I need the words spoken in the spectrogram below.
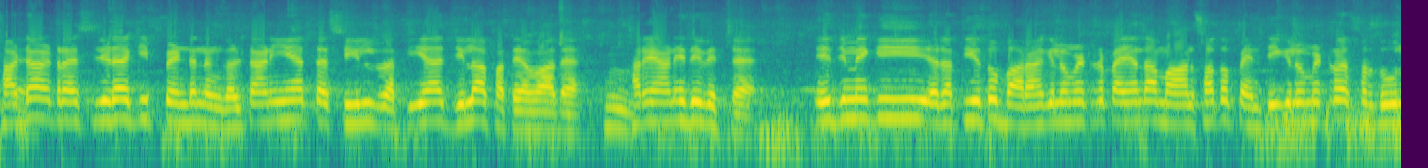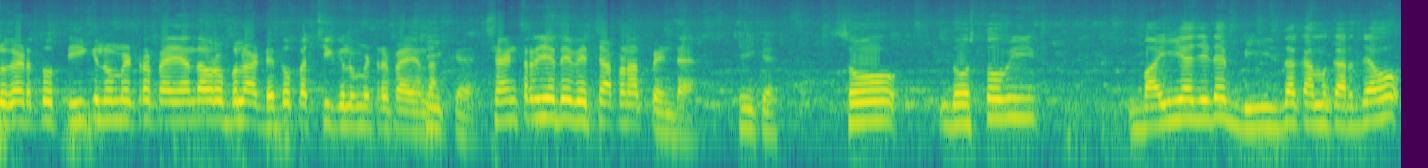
ਸਾਡਾ ਐਡਰੈਸ ਜਿਹੜਾ ਕਿ ਪਿੰਡ ਨੰਗਲਟਾਣੀ ਹੈ ਤਹਿਸੀਲ ਰਤੀਆ ਜ਼ਿਲ੍ਹਾ ਫਤਿਆਬਾਦ ਹੈ। ਹਰਿਆਣੇ ਦੇ ਵਿੱਚ ਹੈ। ਇਹ ਜਿਵੇਂ ਕਿ ਰਤੀਏ ਤੋਂ 12 ਕਿਲੋਮੀਟਰ ਪੈ ਜਾਂਦਾ ਮਾਨਸਾ ਤੋਂ 35 ਕਿਲੋਮੀਟਰ ਸਰਦੂਲਗੜ੍ਹ ਤੋਂ 30 ਕਿਲੋਮੀਟਰ ਪੈ ਜਾਂਦਾ ਔਰ ਬੁਲਾਡੇ ਤੋਂ 25 ਕਿਲੋਮੀਟਰ ਪੈ ਜਾਂਦਾ। ਠੀਕ ਹੈ। ਸੈਂਟਰ ਜੇ ਦੇ ਵਿੱਚ ਆਪਣਾ ਪਿੰਡ ਹੈ। ਠੀਕ ਹੈ। ਸੋ ਦੋਸਤੋ ਵੀ ਬਾਈ ਆ ਜਿਹੜੇ ਬੀਜ ਦਾ ਕੰਮ ਕਰਦੇ ਆ ਉਹ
